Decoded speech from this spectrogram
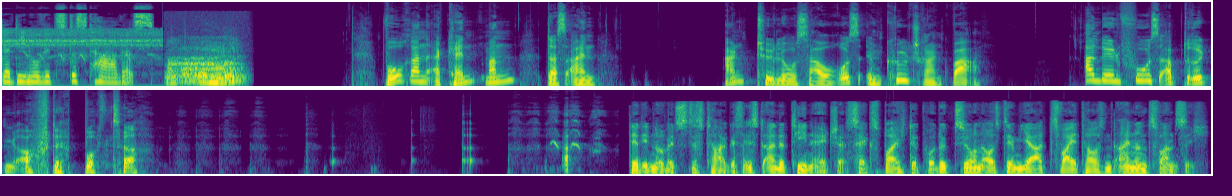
Der Dino-Witz des Tages. Woran erkennt man, dass ein Ankylosaurus im Kühlschrank war? An den Fußabdrücken auf der Butter. Der Dinowitz des Tages ist eine Teenager-Sex-Beichte-Produktion aus dem Jahr 2021.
